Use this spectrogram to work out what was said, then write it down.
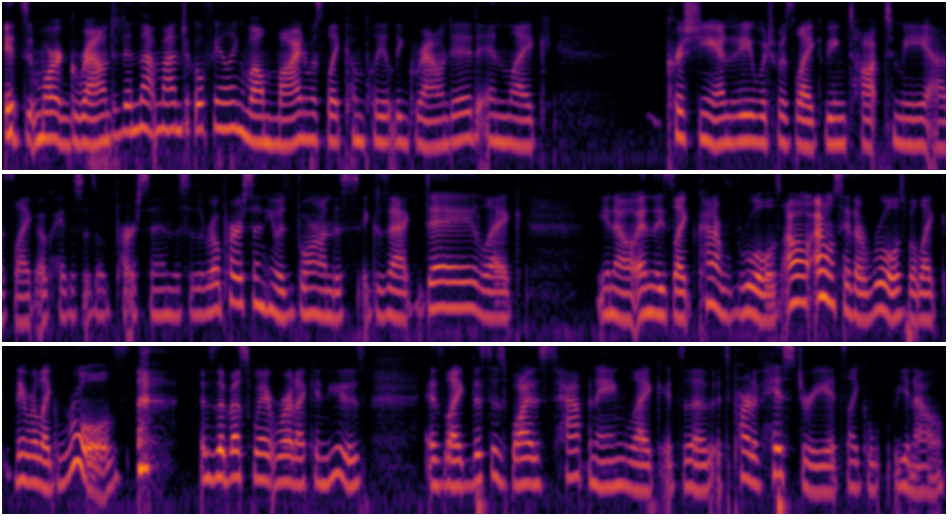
it's more grounded in that magical feeling while mine was like completely grounded in like christianity which was like being taught to me as like okay this is a person this is a real person he was born on this exact day like you know and these like kind of rules. I don't, I don't say they're rules but like they were like rules is the best way word i can use is like this is why this is happening. Like it's a it's part of history. It's like you know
